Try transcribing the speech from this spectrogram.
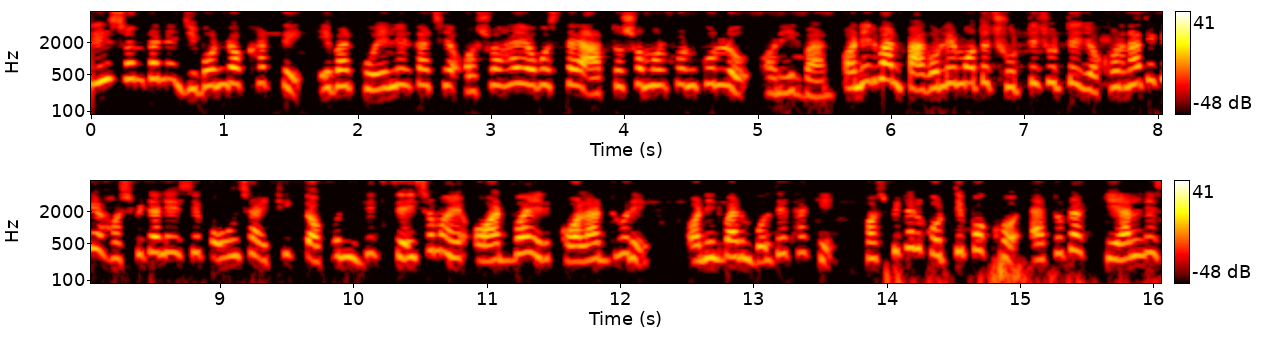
স্ত্রী সন্তানের জীবন রক্ষার্থে এবার কোয়েলের কাছে অসহায় অবস্থায় আত্মসমর্পণ করল অনির্বাণ। অনির্বাণ পাগলের মতো ছুটতে ছুটতে যখন না থেকে হসপিটালে এসে পৌঁছায়, ঠিক তখনই, ঠিক সেই সময় ওয়ার্ড বয়ের কলার ধরে অনির্বাণ বলতে থাকে, হসপিটাল কর্তৃপক্ষ এতটা কেয়ারলেস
